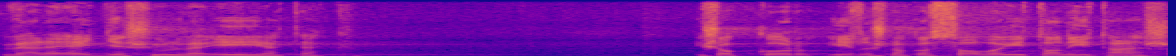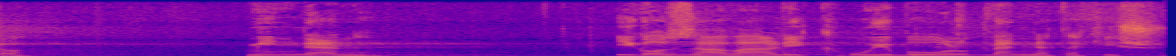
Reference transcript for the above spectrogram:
vele egyesülve éljetek. És akkor Jézusnak a szavai tanítása minden igazzá válik újból bennetek is.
